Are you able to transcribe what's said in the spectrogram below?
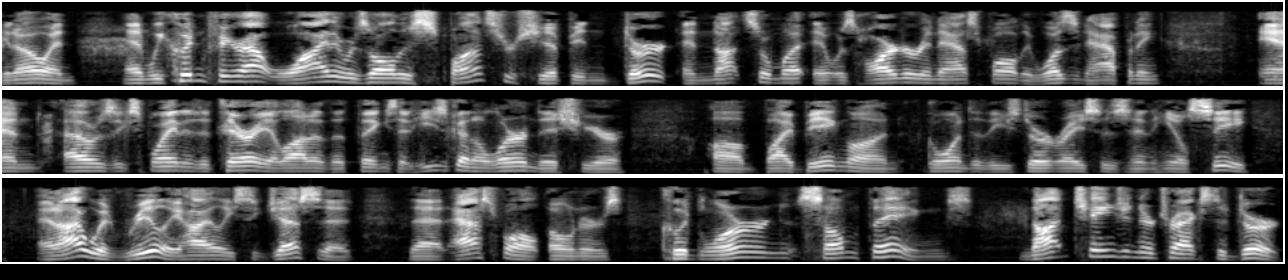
you know and and we couldn't figure out why there was all this sponsorship in dirt and not so much it was harder in asphalt it wasn't happening and I was explaining to Terry a lot of the things that he's going to learn this year uh, by being on going to these dirt races, and he'll see. And I would really highly suggest that that asphalt owners could learn some things, not changing their tracks to dirt,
